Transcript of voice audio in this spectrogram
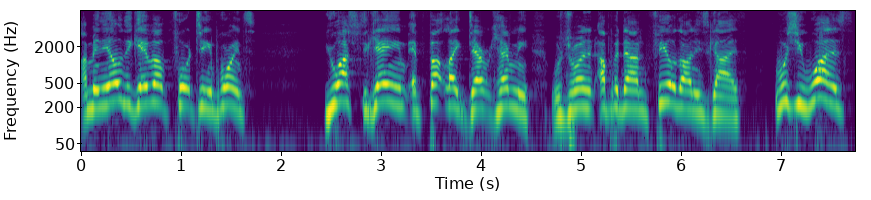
I mean, they only gave up 14 points. You watched the game, it felt like Derrick Henry was running up and down field on these guys which he was,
